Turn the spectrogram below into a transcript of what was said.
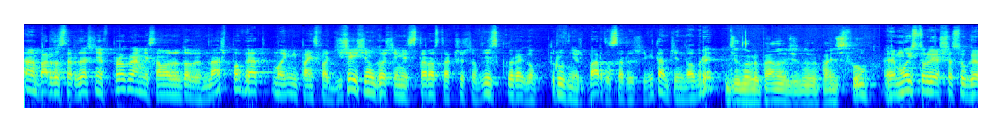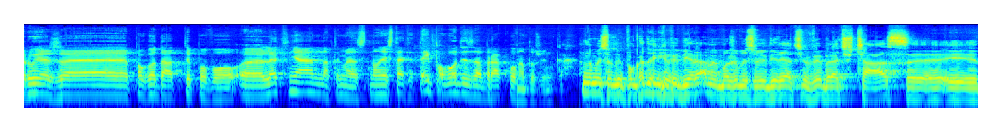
Witamy bardzo serdecznie w programie samorządowym Nasz Powiat. Moim i Państwa dzisiejszym gościem jest starosta Krzysztof Wilsk, którego również bardzo serdecznie witam. Dzień dobry. Dzień dobry panu, dzień dobry państwu. E, Mój strój jeszcze sugeruje, że pogoda typowo e, letnia, natomiast no niestety tej pogody zabrakło na dożynkach. No my sobie pogody nie wybieramy, możemy sobie wybierać, wybrać czas. Yy,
